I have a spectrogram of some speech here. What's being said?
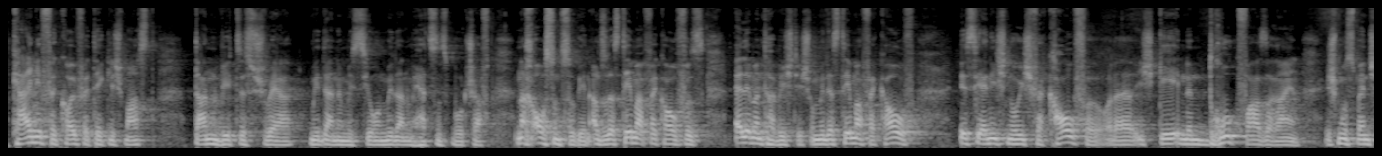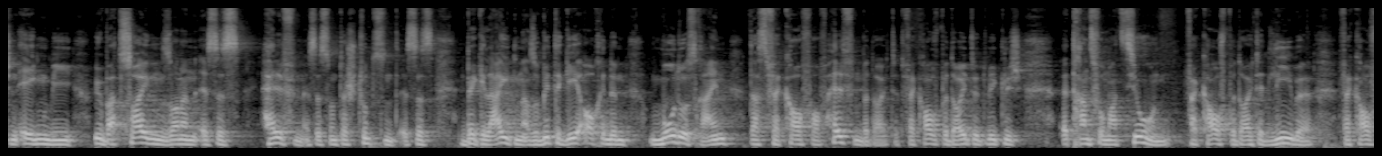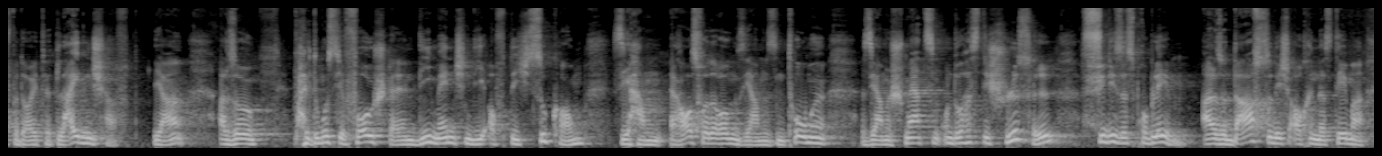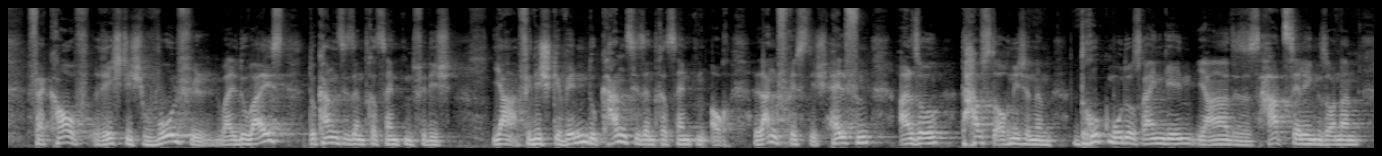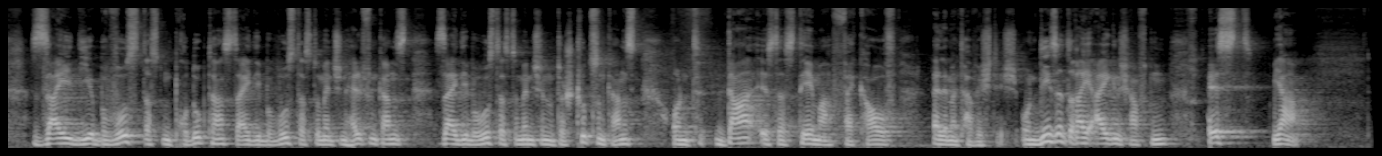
keine Verkäufe täglich machst, dann wird es schwer, mit deiner Mission, mit deiner Herzensbotschaft nach außen zu gehen. Also das Thema Verkauf ist elementar wichtig. Und mit das Thema Verkauf ist ja nicht nur, ich verkaufe oder ich gehe in eine Druckphase rein. Ich muss Menschen irgendwie überzeugen, sondern es ist helfen, es ist unterstützend, es ist begleiten. Also bitte geh auch in den Modus rein, dass Verkauf auf helfen bedeutet. Verkauf bedeutet wirklich äh, Transformation. Verkauf bedeutet Liebe. Verkauf bedeutet Leidenschaft. Ja, also, weil du musst dir vorstellen, die Menschen, die auf dich zukommen, sie haben Herausforderungen, sie haben Symptome, sie haben Schmerzen und du hast die Schlüssel für dieses Problem. Also darfst du dich auch in das Thema Verkauf richtig wohlfühlen, weil du weißt, du kannst diese Interessenten für dich ja, für dich gewinnen. Du kannst diese Interessenten auch langfristig helfen. Also darfst du auch nicht in einen Druckmodus reingehen, ja, dieses Hard-Selling, sondern sei dir bewusst, dass du ein Produkt hast, sei dir bewusst, dass du Menschen helfen kannst, sei dir bewusst, dass du Menschen unterstützen kannst. Und da ist das Thema Verkauf elementar wichtig. Und diese drei Eigenschaften ist, ja,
